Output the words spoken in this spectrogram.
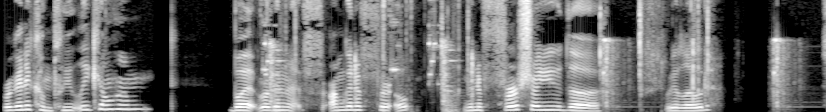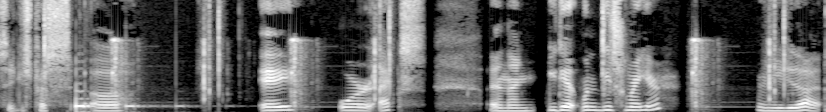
we're gonna completely kill him, but we're gonna. I'm gonna fir- oh, I'm gonna first show you the reload. So just press uh A or X, and then you get one of these from right here, and you do that.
